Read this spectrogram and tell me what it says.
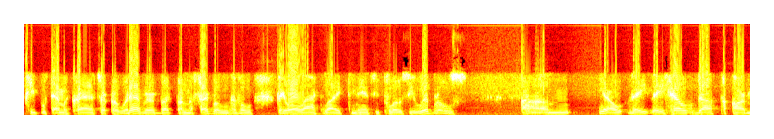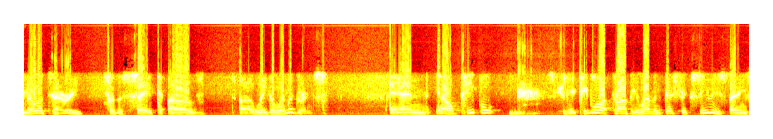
people Democrats or, or whatever, but on the federal level, they all act like Nancy Pelosi liberals. Um, you know, they they held up our military for the sake of uh, legal immigrants. And you know, people, people throughout the 11th district see these things,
